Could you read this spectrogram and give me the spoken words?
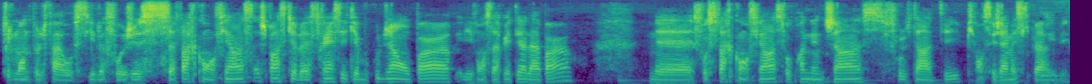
tout le monde peut le faire aussi. Il faut juste se faire confiance. Je pense que le frein, c'est que beaucoup de gens ont peur et ils vont s'arrêter à la peur. Mais il faut se faire confiance, il faut prendre une chance, il faut le tenter, puis on sait jamais ce qui peut arriver.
